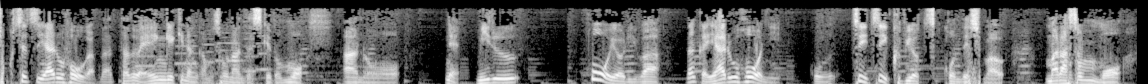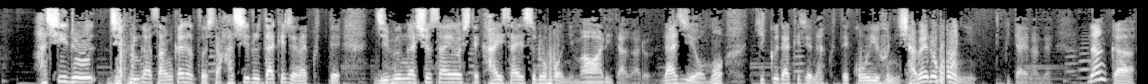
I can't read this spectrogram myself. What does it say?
直接やる方が、まあ、例えば演劇なんかもそうなんですけども、あの、ね、見る方よりは、なんかやる方にこう、ついつい首を突っ込んでしまう。マラソンも、走る、自分が参加者として走るだけじゃなくて、自分が主催をして開催する方に回りたがる。ラジオも聞くだけじゃなくて、こういう風に喋る方に、みたいなね。なんか、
